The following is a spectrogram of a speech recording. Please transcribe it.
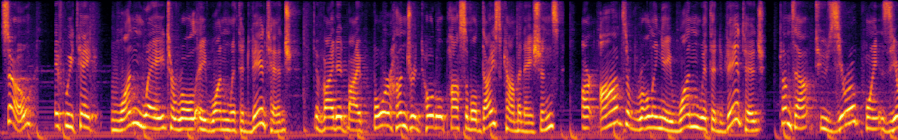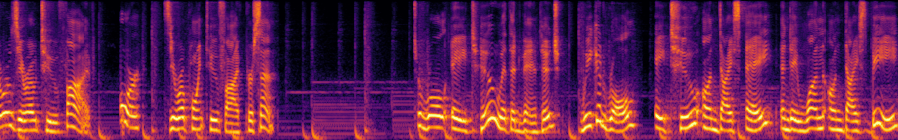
So, if we take one way to roll a 1 with advantage, divided by 400 total possible dice combinations, our odds of rolling a 1 with advantage comes out to 0.0025, or 0.25%. To roll a 2 with advantage, we could roll a 2 on dice A and a 1 on dice B,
